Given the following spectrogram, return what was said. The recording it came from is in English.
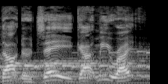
Dr. J got me right.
